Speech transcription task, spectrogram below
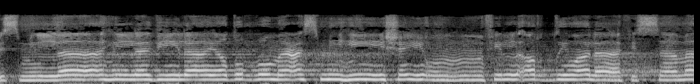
بسم الله الذي لا يضر مع اسمه شيء في الأرض ولا في السماء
